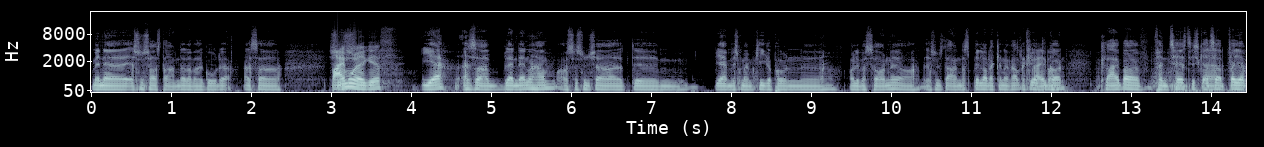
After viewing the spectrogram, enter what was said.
Men øh, jeg synes også, der er andre, der har været gode der. Altså, Bajmo synes, AGF. Ja, altså blandt andet ham. Og så synes jeg, at øh, ja, hvis man kigger på en øh, Oliver Sonne, og jeg synes, der er andre spillere, der generelt har gjort det godt. Kleiber er fantastisk. Ja, altså, for jeg,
